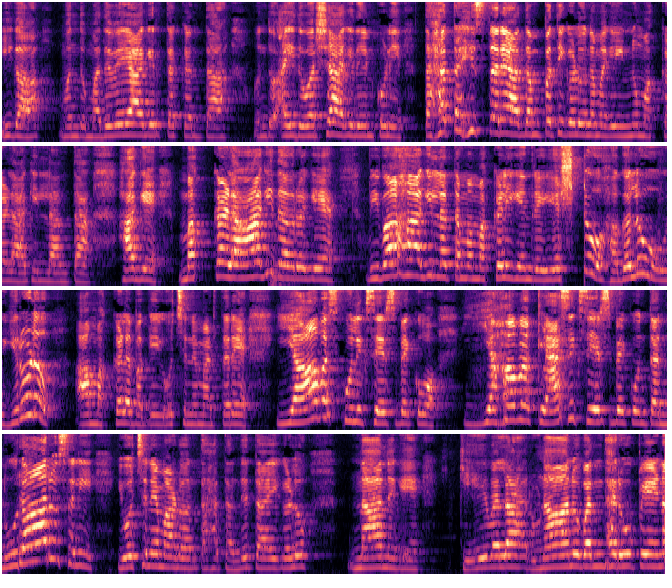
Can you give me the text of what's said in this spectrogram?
ಈಗ ಒಂದು ಮದುವೆ ಆಗಿರ್ತಕ್ಕಂಥ ಒಂದು ಐದು ವರ್ಷ ಆಗಿದೆ ಅನ್ಕೊಳ್ಳಿ. ತಹತಹಿಸ್ತಾರೆ ಆ ದಂಪತಿಗಳು ನಮಗೆ ಇನ್ನೂ ಮಕ್ಕಳಾಗಿಲ್ಲ ಅಂತ. ಹಾಗೆ ಮಕ್ಕಳಾಗಿದವರಿಗೆ ವಿವಾಹ ಆಗಿಲ್ಲ ತಮ್ಮ ಮಕ್ಕಳಿಗೆ ಅಂದರೆ ಎಷ್ಟು ಹಗಲು ಇರುಳು ಆ ಮಕ್ಕಳ ಬಗ್ಗೆ ಯೋಚನೆ ಮಾಡ್ತಾರೆ. ಯಾವ ಸ್ಕೂಲಿಗೆ ಸೇರಿಸ್ಬೇಕು, ಯಾವ ಕ್ಲಾಸಿಗೆ ಸೇರಿಸ್ಬೇಕು ಅಂತ ನೂರಾರು ಸಲಿ ಯೋಚನೆ ಮಾಡುವಂತಹ ತಂದೆ ತಾಯಿಗಳು. ನನಗೆ ಕೇವಲ ಋಣಾನುಬಂಧ ರೂಪೇಣ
